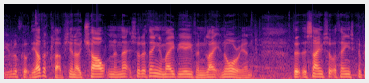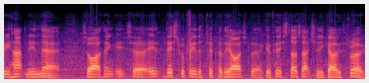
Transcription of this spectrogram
You look at the other clubs, you know, Charlton and that sort of thing, and maybe even Leyton Orient, that the same sort of things could be happening there. So I think it's, uh, it, this would be the tip of the iceberg if this does actually go through.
